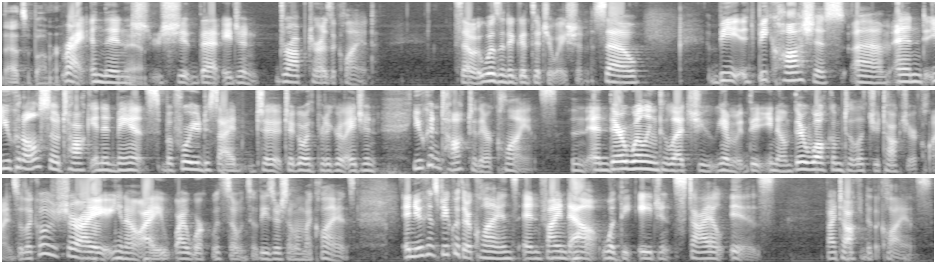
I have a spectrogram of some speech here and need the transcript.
That's a bummer. Right, and then she, she, that agent dropped her as a client, so it wasn't a good situation. So be be cautious, um, and you can also talk in advance before you decide to, to go with a particular agent. You can talk to their clients, and, and they're willing to let you. You know, the, you know, they're welcome to let you talk to your clients. They're like, oh, sure, I you know, I I work with so and so. These are some of my clients, and you can speak with their clients and find out what the agent style is by talking to the clients.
